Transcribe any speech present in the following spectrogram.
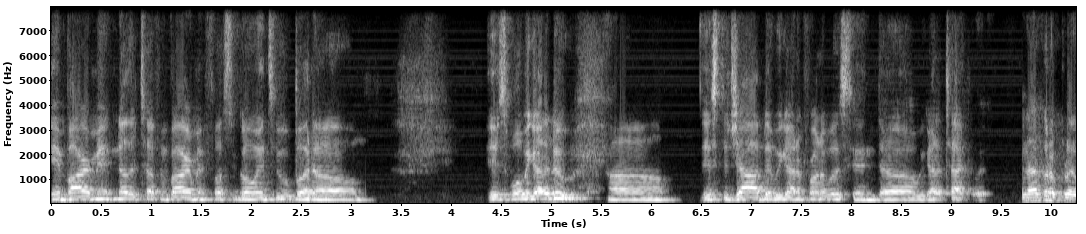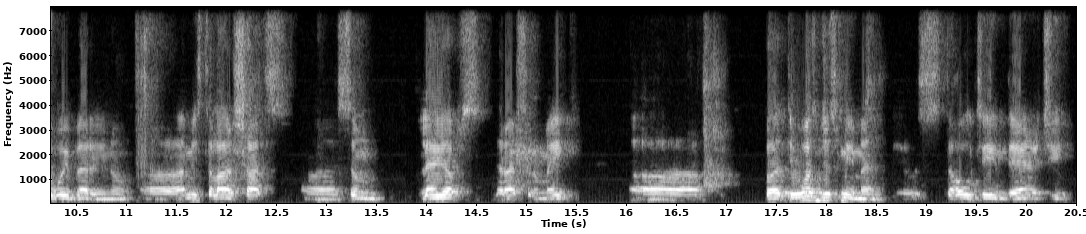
environment, another tough environment for us to go into. But um, it's what we got to do. Um, it's the job that we got in front of us, and uh, we got to tackle it. And I could have played way better, you know. Uh, I missed a lot of shots, uh, some layups that I shouldn't make. Uh, but it wasn't just me, man. It was the whole team, the energy.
